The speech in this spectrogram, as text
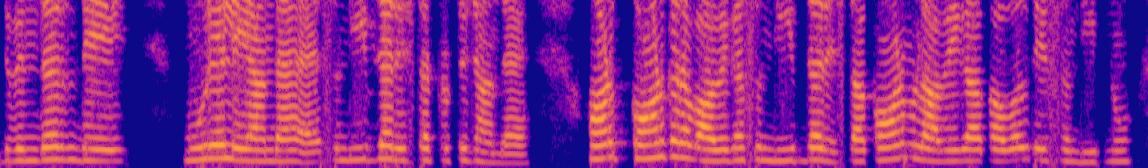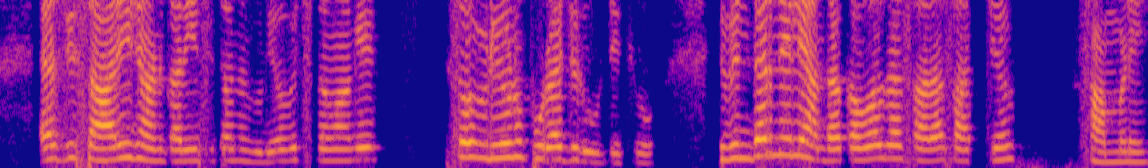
ਦਵਿੰਦਰ ਦੇ ਮੂਰੇ ਲੈ ਆਂਦਾ ਹੈ, ਸੰਦੀਪ ਦਾ ਰਿਸ਼ਤਾ ਟੁੱਟ ਜਾਂਦਾ ਹੈ। ਹੁਣ ਕੌਣ ਕਰਵਾਵੇਗਾ ਸੰਦੀਪ ਦਾ ਰਿਸ਼ਤਾ, ਕੌਣ ਮਿਲਾਵੇਗਾ ਕਵਲ ਤੇ ਸੰਦੀਪ ਨੂੰ? ਇਸ ਦੀ ਸਾਰੀ ਜਾਣਕਾਰੀ ਅਸੀਂ ਤੁਹਾਨੂੰ ਵੀਡੀਓ ਵਿੱਚ ਦਵਾਂਗੇ। ਸੋ ਵੀਡੀਓ ਨੂੰ ਪੂਰਾ ਜ਼ਰੂਰ ਦੇਖਿਓ। ਦਵਿੰਦਰ ਨੇ ਲਿਆਂਦਾ ਕਵਲ ਦਾ ਸਾਰਾ ਸੱਚ ਸਾਹਮਣੇ।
